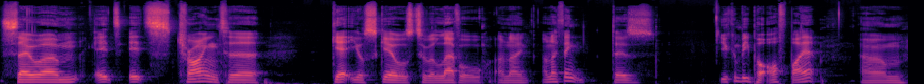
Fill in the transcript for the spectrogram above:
So um, it's it's trying to get your skills to a level, and I and I think there's you can be put off by it. Um,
